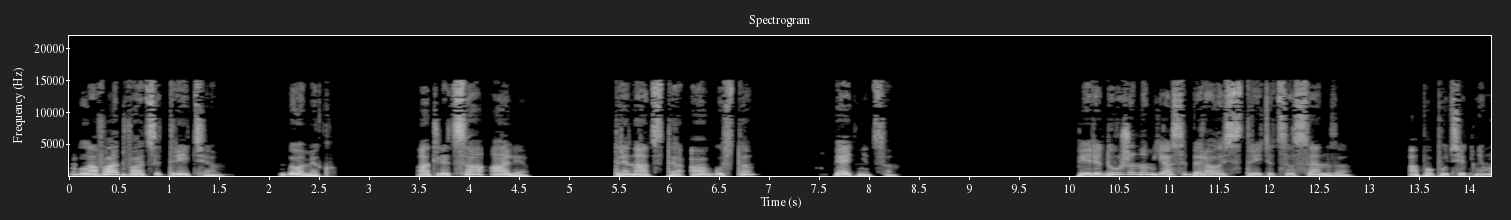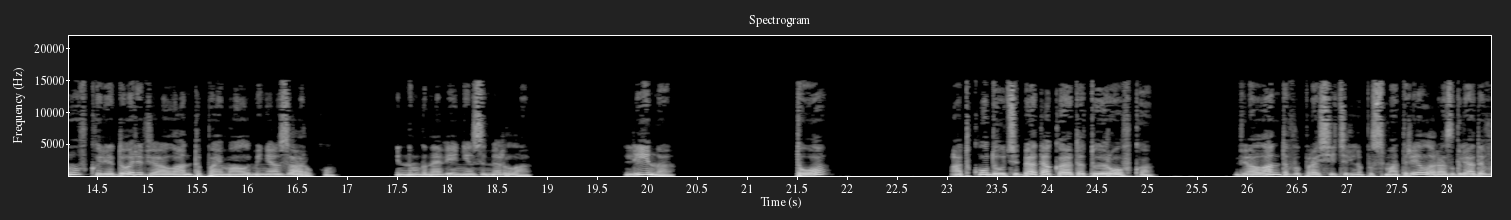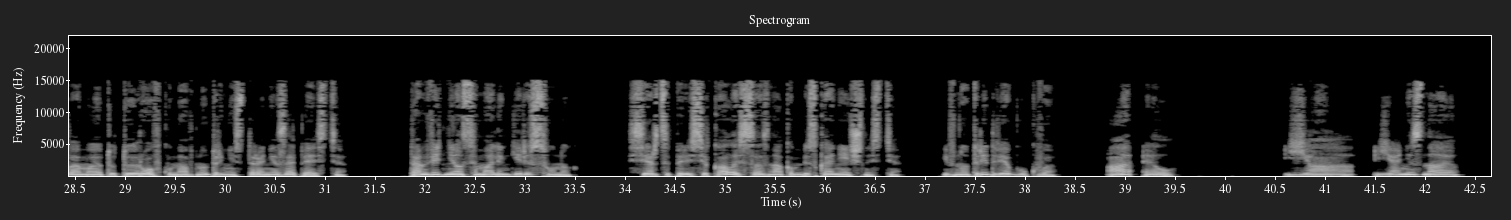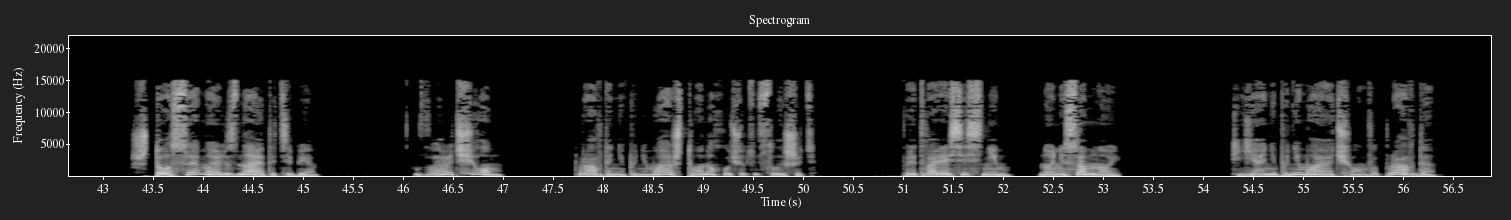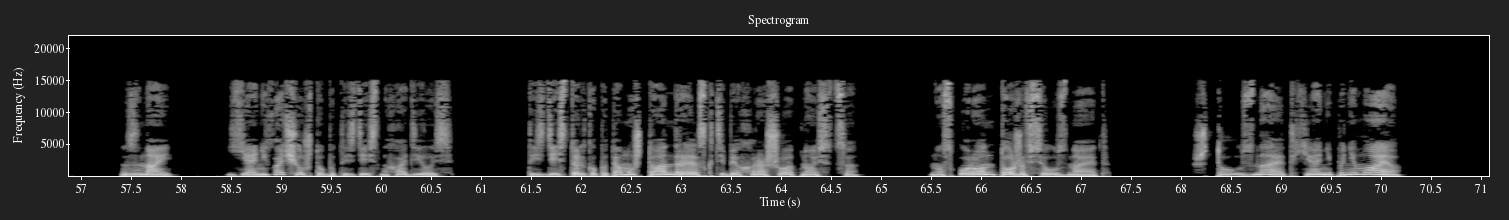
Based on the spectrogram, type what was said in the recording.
Глава двадцать третья. Домик. От лица Али. 13 августа. Пятница. Перед ужином я собиралась встретиться с Энзо, а по пути к нему в коридоре Виоланта поймала меня за руку и на мгновение замерла. «Лина!» «То? Откуда у тебя такая татуировка?» Виоланта вопросительно посмотрела, разглядывая мою татуировку на внутренней стороне запястья. Там виднелся маленький рисунок. Сердце пересекалось со знаком бесконечности, и внутри две буквы — А-Л. «Я... я не знаю». «Что Сэмюэль знает о тебе?» «Вы о чем?» «Правда не понимаю, что она хочет услышать». «Притворяйся с ним, но не со мной». «Я не понимаю, о чем вы, правда?» «Знай, я не хочу, чтобы ты здесь находилась. Ты здесь только потому, что Андреас к тебе хорошо относится. Но скоро он тоже все узнает». «Что узнает? Я не понимаю».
